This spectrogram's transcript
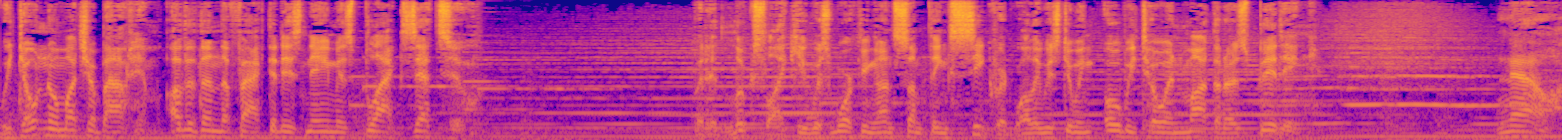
We don't know much about him, other than the fact that his name is Black Zetsu. But it looks like he was working on something secret while he was doing Obito and Madara's bidding. Now,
